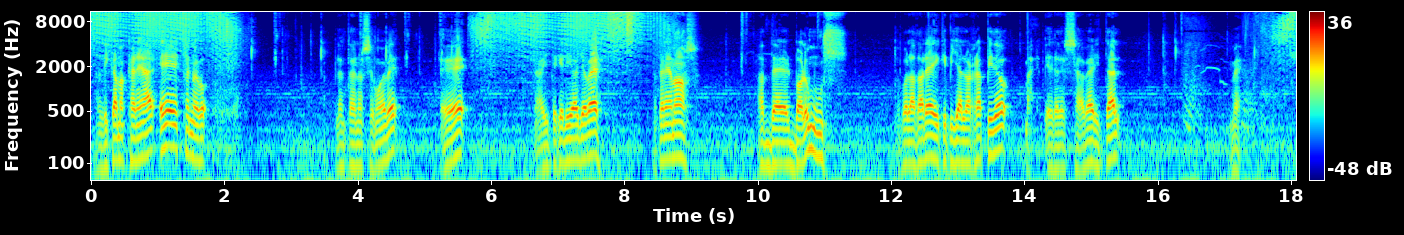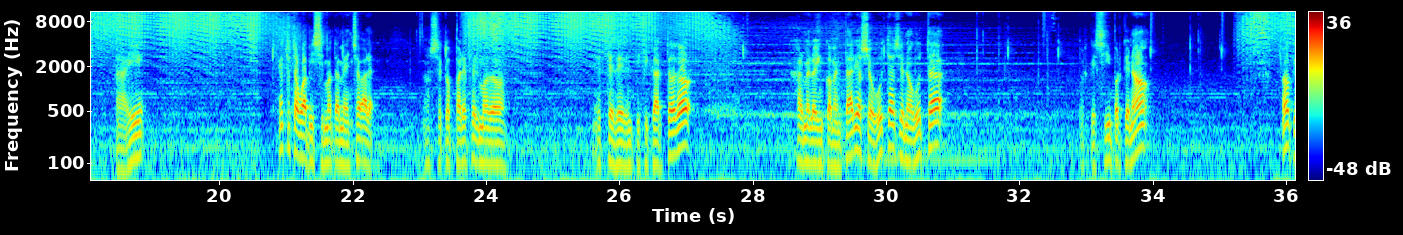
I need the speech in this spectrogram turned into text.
Nos dedicamos a escanear Esto es nuevo. La planta no se mueve. Eh. Ahí te quería llover. Lo tenemos. Del volumus. Los voladores hay que pillarlos rápido. Vale, piedra del saber y tal. Ve. Ahí. Esto está guapísimo también, chavales. No sé qué os parece el modo Este de identificar todo Dejármelo en comentarios si os gusta, si no os gusta. Porque sí, porque no. Ok.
